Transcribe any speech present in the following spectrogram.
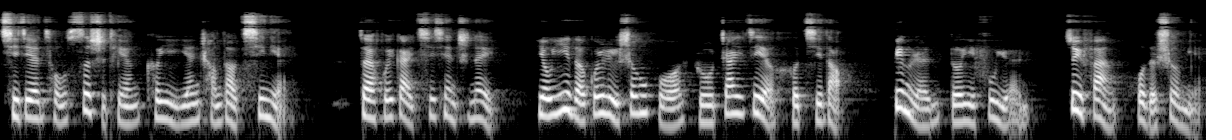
期间从四十天可以延长到七年。在悔改期限之内，有益的规律生活，如斋戒和祈祷，病人得以复原，罪犯获得赦免。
